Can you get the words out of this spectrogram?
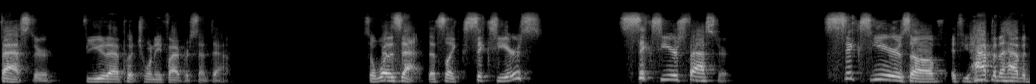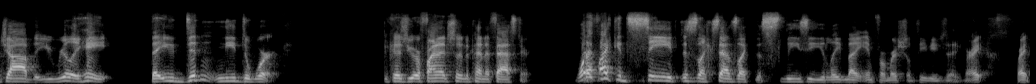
faster for you to put 25% down. So what is that? That's like six years? Six years faster. Six years of if you happen to have a job that you really hate, that you didn't need to work because you were financially independent faster. What if I could save? This is like sounds like the sleazy late night infomercial TV thing, right? Right.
